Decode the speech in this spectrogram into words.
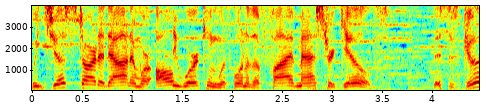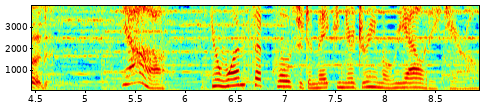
We just started out and we're already working with one of the five master guilds. This is good. Yeah, you're one step closer to making your dream a reality, Karol.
